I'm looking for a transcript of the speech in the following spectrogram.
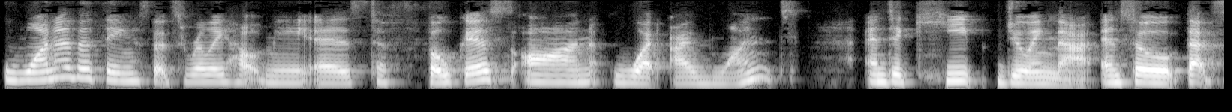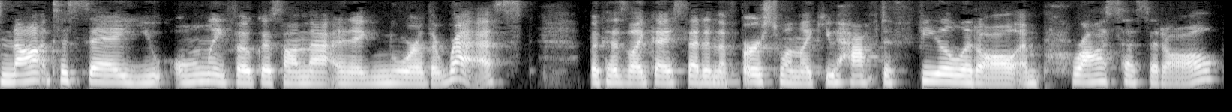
one of the things that's really helped me is to focus on what I want and to keep doing that. And so that's not to say you only focus on that and ignore the rest, because, like I said in the mm. first one, like you have to feel it all and process it all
